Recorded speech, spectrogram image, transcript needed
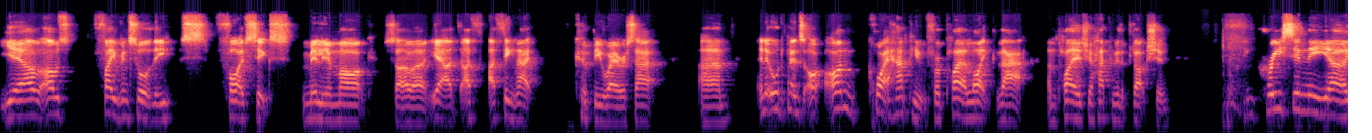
Yeah, I, I was favouring sort of the five six million mark. So uh, yeah, I, I I think that could be where it's at. Um, and it all depends. I, I'm quite happy for a player like that and players you're happy with the production. Increasing the uh,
